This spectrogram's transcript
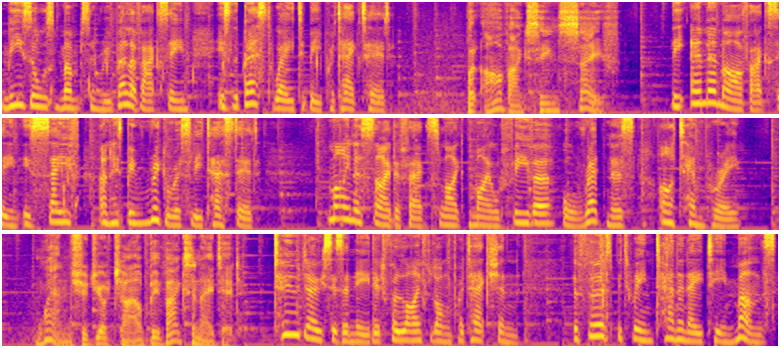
measles, mumps, and rubella vaccine is the best way to be protected. But are vaccines safe? The MMR vaccine is safe and has been rigorously tested. Minor side effects like mild fever or redness are temporary. When should your child be vaccinated? Two doses are needed for lifelong protection. The first between 10 and 18 months,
